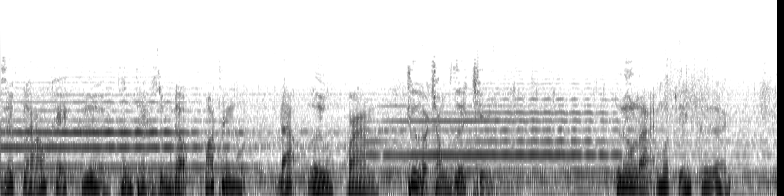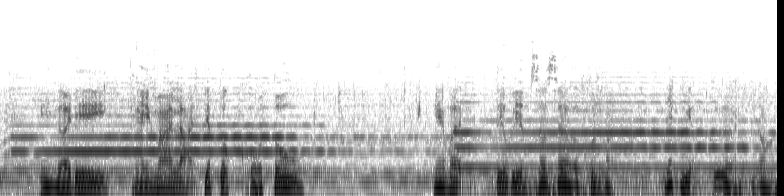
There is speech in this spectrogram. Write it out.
Dược lão khẽ cười Thân thể rung động hóa thành một đạo lưu quang Chui vào trong dưới chỉ. Lưu lại một tiếng cười. Nghỉ ngơi đi Ngày mai lại tiếp tục khổ tu. Nghe vậy Tiêu viêm sờ sờ khuôn mặt nhếch miệng cười nói.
